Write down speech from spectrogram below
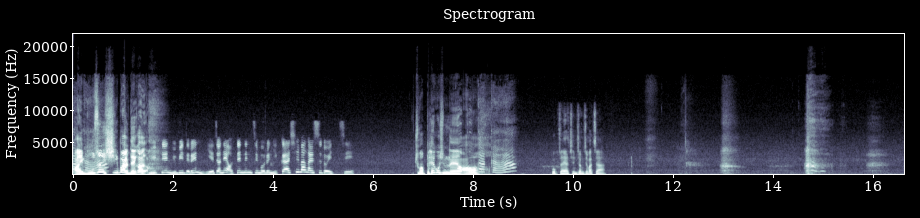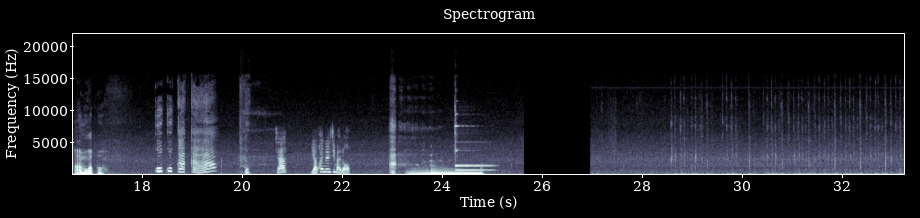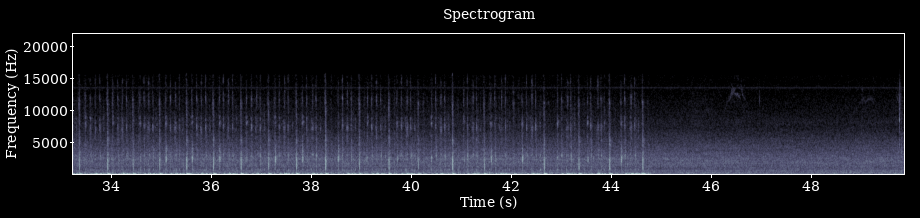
아니 무슨 씨발 내가 위스엔 유비들은 예전에 어땠는지 모르니까 실망할 수도 있지. 조합 패고 싶네. 아, 옥자야 진정 좀 하자. 아 목 아파. 자, 야 화내지 말어.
